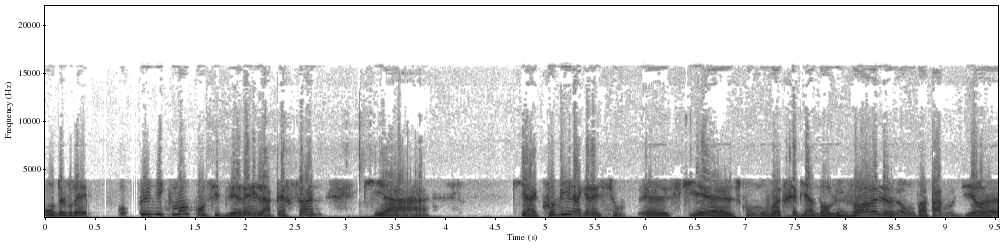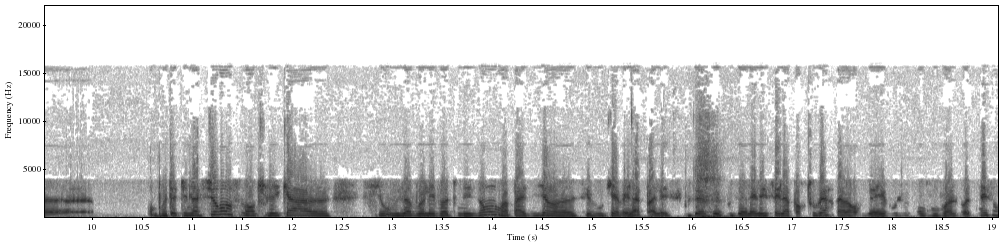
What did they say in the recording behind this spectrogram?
On devrait uniquement considérer la personne qui a qui a commis l'agression. Euh, ce qui est ce qu'on voit très bien dans le vol, on va pas vous dire euh, peut-être une assurance, mais en tous les cas, euh, si on vous a volé votre maison, on va pas dire euh, c'est vous qui avez la palette, vous avez vous allez laisser la porte ouverte alors vous avez voulu qu'on vous vole votre maison.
